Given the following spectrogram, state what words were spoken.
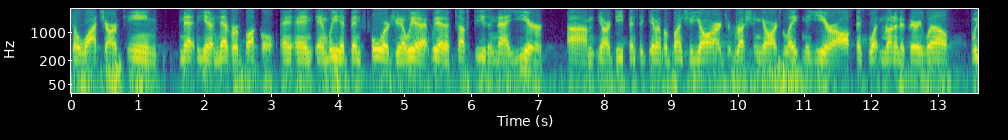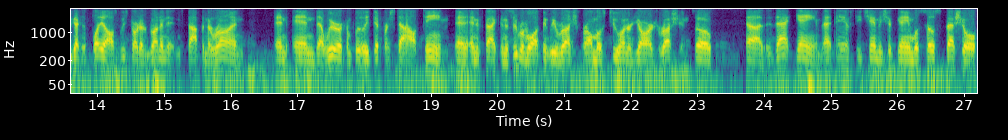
to watch our team net, you know never buckle and, and and we had been forged you know we had a, we had a tough season that year um, you know, our defense had given up a bunch of yards, rushing yards late in the year. Our offense wasn't running it very well. We got to the playoffs, we started running it and stopping the run, and and uh, we were a completely different style team. And, and in fact, in the Super Bowl, I think we rushed for almost 200 yards rushing. So uh, that game, that AFC Championship game, was so special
